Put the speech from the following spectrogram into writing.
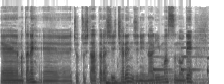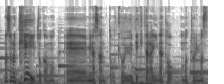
えーまたね、えーちょっとした新しいチャレンジになりますので、まあ、その経緯とかも、え皆さんと共有できたらいいなと思っております。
